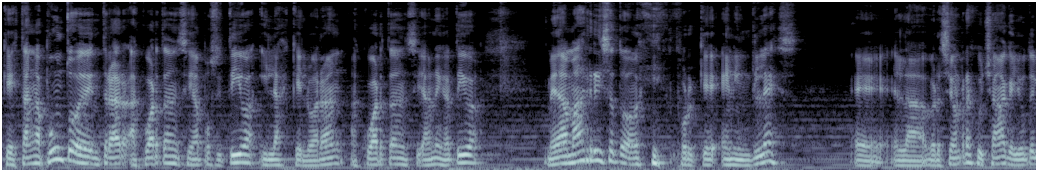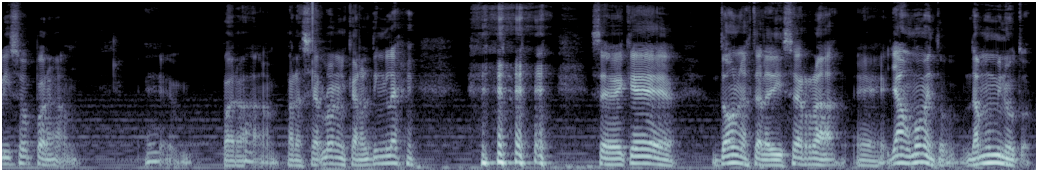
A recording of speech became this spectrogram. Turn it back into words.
que están a punto de entrar a cuarta densidad positiva y las que lo harán a cuarta densidad negativa? Me da más risa todavía porque en inglés eh, en la versión reescuchada que yo utilizo para, eh, para, para, hacerlo en el canal de inglés, se ve que Don hasta le dice Ra, eh, ya un momento, dame un minuto.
